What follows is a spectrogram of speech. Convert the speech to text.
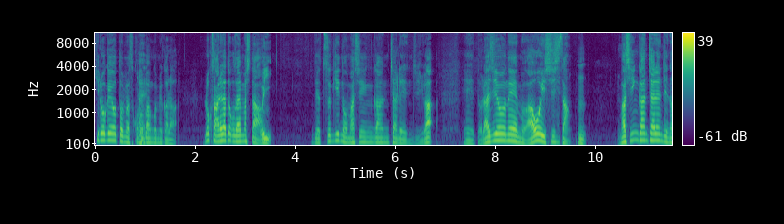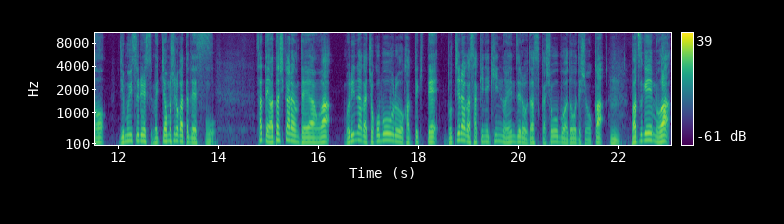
広げようと思います、この番組から。ロックさんありがとうございました。で、次のマシンガンチャレンジが、えっ、と、ラジオネーム、青い獅子さん。うんマシンガンチャレンジのジムイスレースめっちゃ面白かったです。さて、私からの提案は、森永チョコボールを買ってきて、どちらが先に金のエンゼルを出すか勝負はどうでしょうかうん。罰ゲームは、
